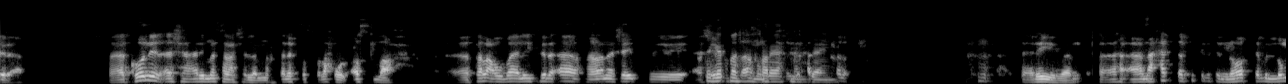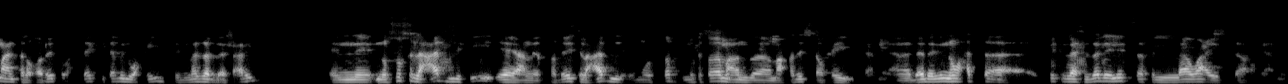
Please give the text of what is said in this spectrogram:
فرقة. فكون الاشاعري مثلا عشان لما اختلف في الصلاح والأصلح آه، طلعوا بقى ليه فرقة فأنا شايف جيت متأخر يا أحمد باين. تقريبا فانا حتى فكره ان هو كتاب اللمعه انت لو قريته هتلاقي الكتاب الوحيد في المذهب الاشعري ان نصوص العدل فيه يعني قضيه العدل متساويه مع مع قضيه التوحيد يعني أنا ده دليل ان هو حتى فكر الاعتزالي لسه في اللاوعي بتاعه يعني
